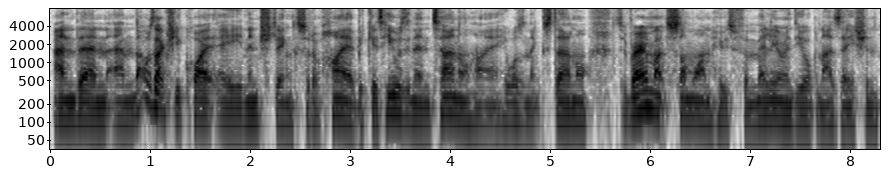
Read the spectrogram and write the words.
And then um, that was actually quite a, an interesting sort of hire because he was an internal hire, he wasn't external. So very much someone who's familiar in the organization,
